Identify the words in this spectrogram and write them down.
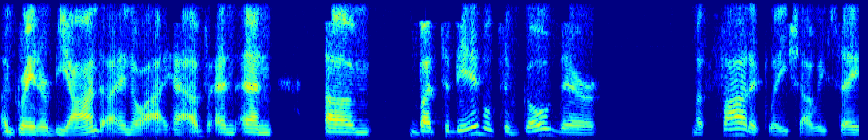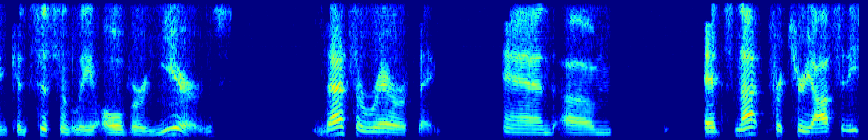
a greater beyond. I know I have, and and um, but to be able to go there methodically, shall we say, and consistently over years, that's a rarer thing. And um, it's not for curiosity's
